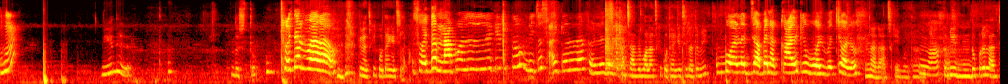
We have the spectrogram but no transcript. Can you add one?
হুম? নিয়ে নেবে দুস্তু সোয়েটার পরাও তুমি আজকে কোথায় গেছিলে? সোয়েটার না পরলে কিন্তু নিচে সাইকেলে ফেলে দেবে। আচ্ছা আগে বল আজকে কোথায় গেছিলে তুমি? বলে যাবে না কালকে বলব চলো। না না আজকেই বলতে হবে। তুমি দুপুরে লাঞ্চ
